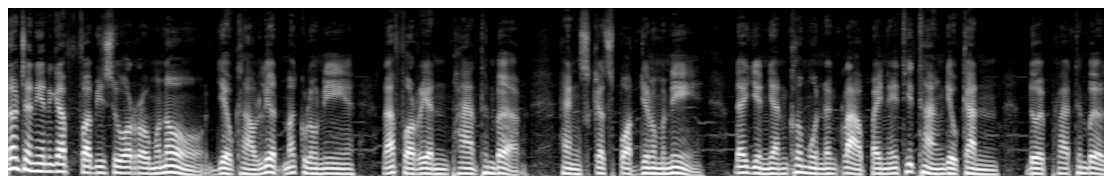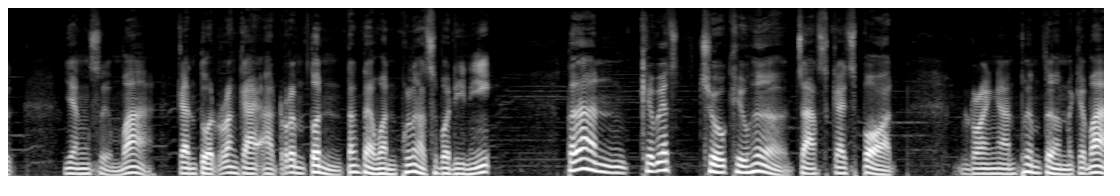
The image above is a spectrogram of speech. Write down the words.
นอกจากนี้นะครับฟาบิซัวโรมาโนเยี่ยวข่าวเลือดมักโกโรนีและฟอร์เรียนพาเทนเบิร์กแห่งสกัตสปอร์ตเยอรมนีได้ยืนยันข้อมูลดังกล่าวไปในทิศทางเดียวกัน โดยพาเทนเบิร์กยังเสริมว่าการตรวจร่างกายอาจเริ่มต้นตั้งแต่วันพฤหัสบดีนี้ทางด้านเคเวสโชคิลเฮอร์จากสกายสปอร์ตรายงานเพิ่มเติมนะครับว่า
